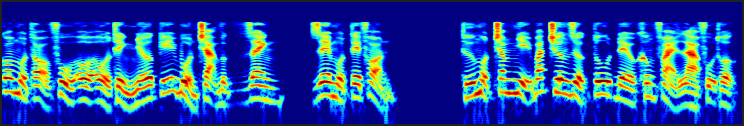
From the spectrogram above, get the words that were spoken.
có một họ phủ ổ ổ thỉnh nhớ kỹ bổn trạm vực danh, D một T phỏn. Thứ 100 nhị bắt trương dược tu đều không phải là phụ thuộc.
